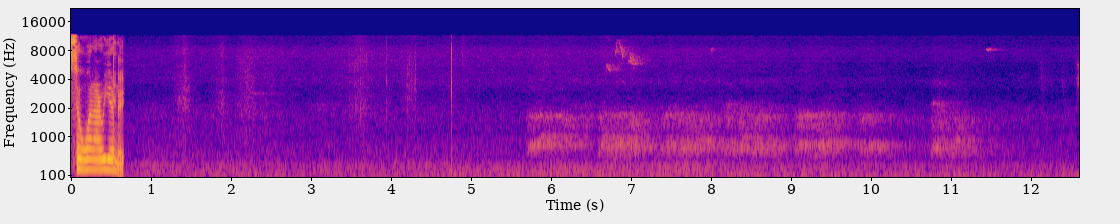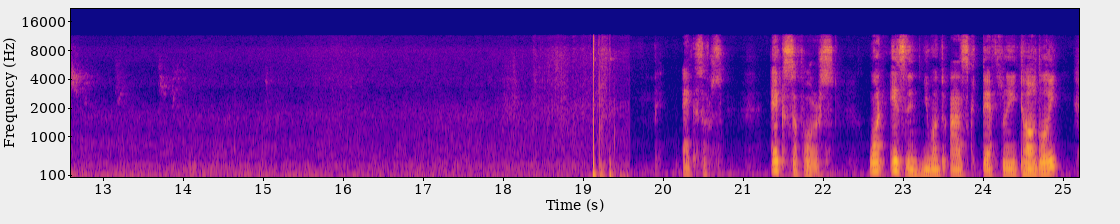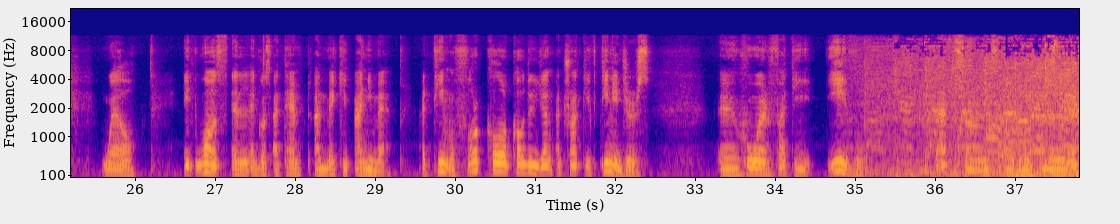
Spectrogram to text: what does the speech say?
So what are we? Exos. Exoforce. What isn't, you want to ask definitely totally? Well, it was a Lego's attempt at making anime. A team of four color-coded young attractive teenagers uh, who were fighting evil. That sounds oddly familiar.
